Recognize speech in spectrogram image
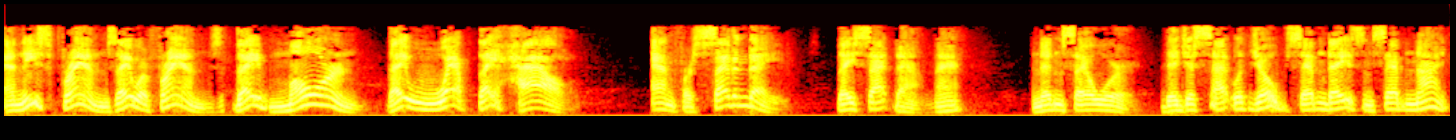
And these friends, they were friends. They mourned. They wept. They howled. And for seven days, they sat down there and didn't say a word. They just sat with Job seven days and seven nights.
